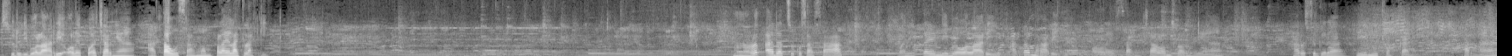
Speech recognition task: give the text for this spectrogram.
sudah dibawa lari oleh pacarnya atau sang mempelai laki-laki. Menurut adat suku Sasak, wanita yang dibawa lari atau merari oleh sang calon suaminya harus segera dinikahkan karena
